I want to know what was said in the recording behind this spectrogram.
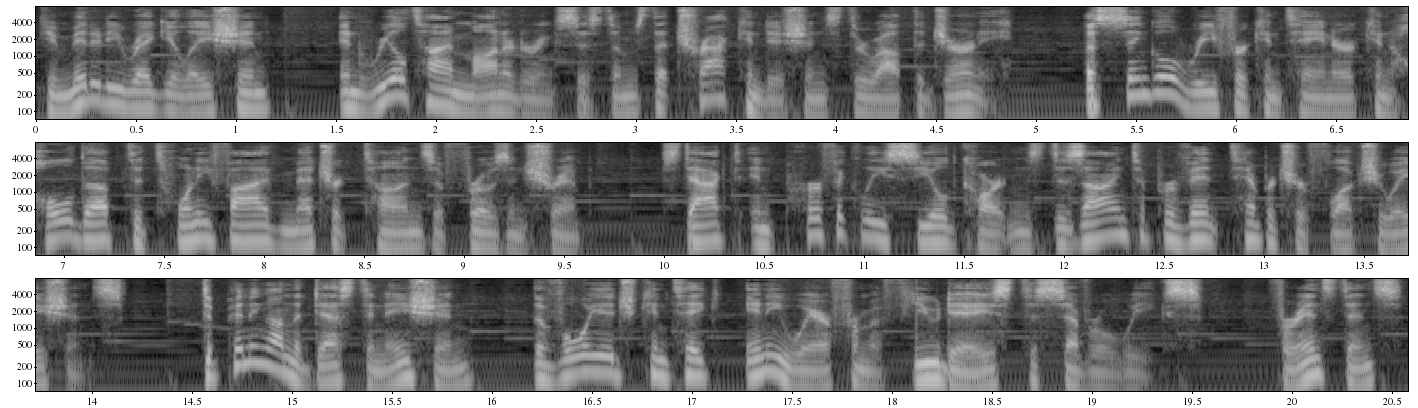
humidity regulation, and real-time monitoring systems that track conditions throughout the journey. A single reefer container can hold up to 25 metric tons of frozen shrimp, stacked in perfectly sealed cartons designed to prevent temperature fluctuations. Depending on the destination, the voyage can take anywhere from a few days to several weeks. For instance,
